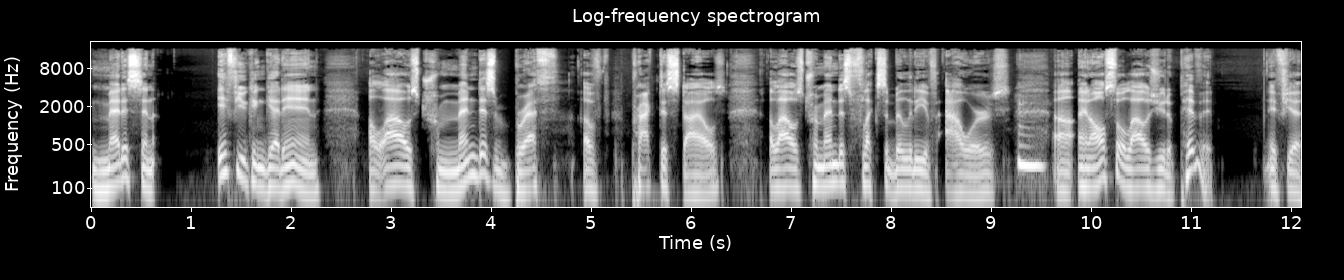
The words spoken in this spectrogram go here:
medicine, if you can get in, allows tremendous breadth of practice styles, allows tremendous flexibility of hours, mm. uh, and also allows you to pivot if you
